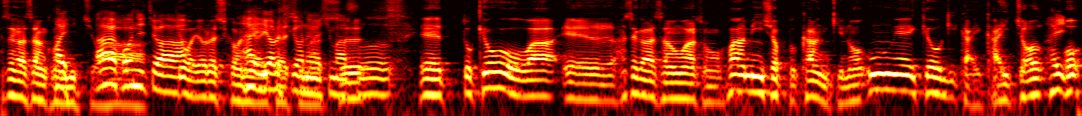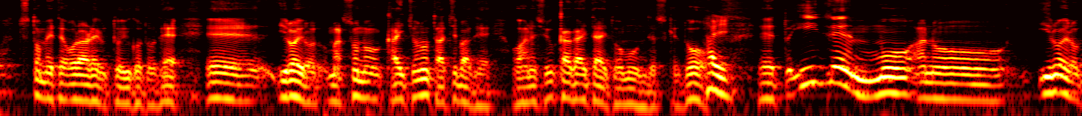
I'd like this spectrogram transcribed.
長谷川さんこんにちは、はい、こんにちは。今日はよろしくお願いいたします、はい、よろしくお願いします。えー、っと今日は、えー、長谷川さんはそのファーミンショップ歓喜の運営協議会会長を務めておられるということで、はい、えー、いろいろ、まあ、その会長の立場でお話を伺いたいと思うんですけど、はい、えー、っと以前もあのいろいろ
